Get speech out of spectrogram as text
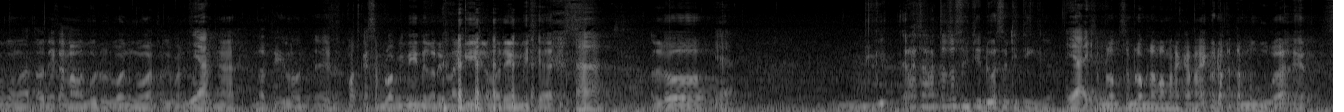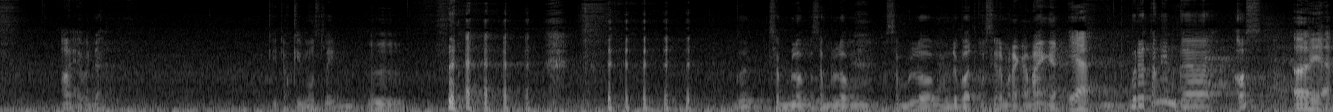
gue nggak tahu dia kenal gue duluan gue nggak tahu gimana Ya. caranya nanti lo eh, podcast sebelum ini dengerin lagi kalau ada yang miss ya Ah, lo ya. gi- rata-rata tuh suci dua suci tiga Iya, iya. sebelum sebelum nama mereka naik udah ketemu gue kayak oh ya udah kicoki muslim Hmm. gue sebelum sebelum sebelum debat kusir mereka naik ya Ya. gue datengin ke os Oh ya.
